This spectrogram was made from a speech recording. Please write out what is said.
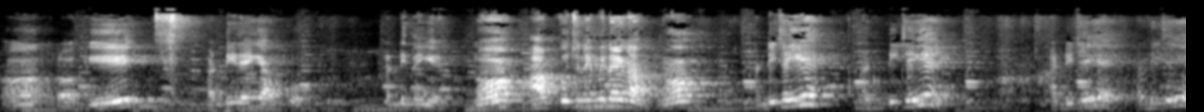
हाँ रॉकी हड्डी देंगे आपको। हड्डी देंगे। नो, आप कुछ नहीं मिलेगा। नो, हड्डी चाहिए? हड्डी चाहिए? हड्डी चाहिए? हड्डी चाहिए?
